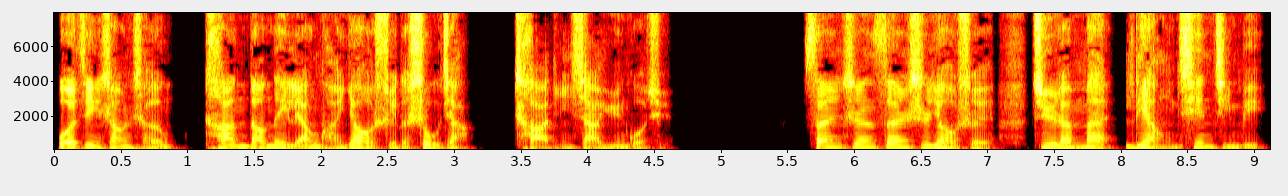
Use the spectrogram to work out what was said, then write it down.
我进商城看到那两款药水的售价，差点吓晕过去。三生三世药水居然卖两千金币，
